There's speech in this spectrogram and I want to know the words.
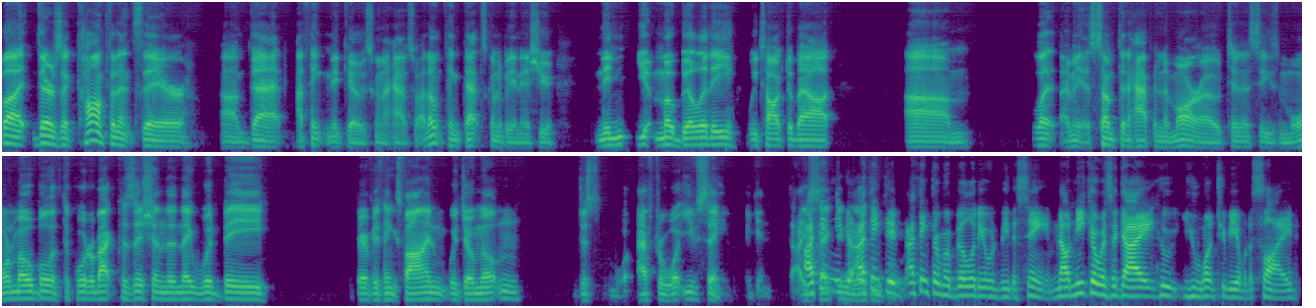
but there's a confidence there um, that I think Nico is going to have. So I don't think that's going to be an issue. And then you, mobility we talked about. Um, let I mean, if something happened tomorrow, Tennessee's more mobile at the quarterback position than they would be if everything's fine with Joe Milton. Just after what you've seen, again, I think Nico, I think they, I think their mobility would be the same. Now Nico is a guy who you want to be able to slide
